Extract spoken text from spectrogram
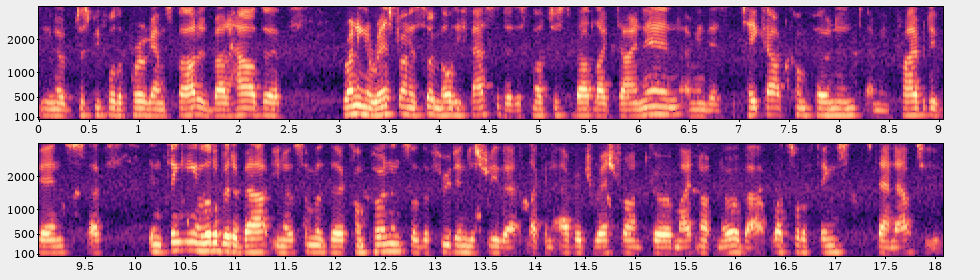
you know, just before the program started about how the, running a restaurant is so multifaceted. It's not just about like dine in. I mean, there's the takeout component. I mean, private events. Uh, in thinking a little bit about you know some of the components of the food industry that like an average restaurant goer might not know about, what sort of things stand out to you?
